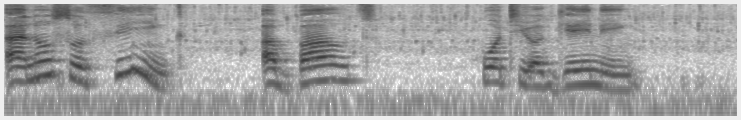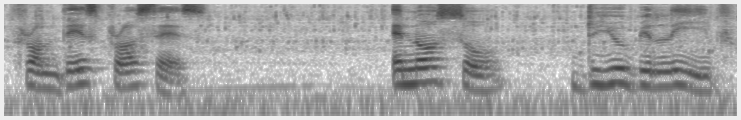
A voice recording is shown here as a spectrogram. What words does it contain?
And also think about what you are gaining from this process and also, do you believe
